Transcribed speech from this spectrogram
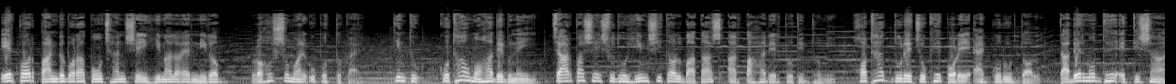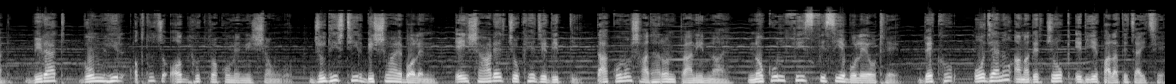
এরপর পাণ্ডবরা পৌঁছান সেই হিমালয়ের নীরব, রহস্যময় উপত্যকায়। কিন্তু কোথাও মহাদেব নেই। চারপাশে শুধু হিমশীতল বাতাস আর পাহাড়ের প্রতিধ্বনি। হঠাৎ দূরে চোখে পড়ে এক গরুর দল। তাদের মধ্যে একটি ষাঁড়, বিরাট, গম্ভীর, অথচ অদ্ভুত রকমের নিঃসঙ্গ। যুধিষ্ঠির বিস্ময়ে বলেন, এই ষাঁড়ের চোখে যে দীপ্তি, তা কোনো সাধারণ প্রাণীর নয়। নকুল ফিস ফিসিয়ে বলে ওঠে দেখো, ও যেন আমাদের চোখ এড়িয়ে পালাতে চাইছে।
